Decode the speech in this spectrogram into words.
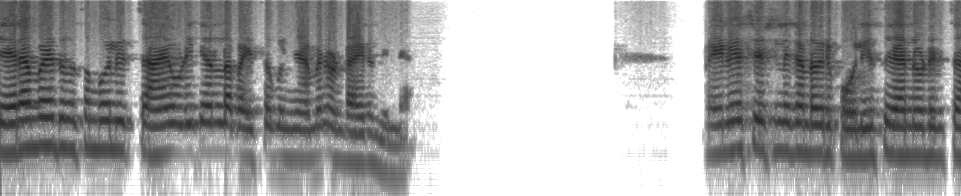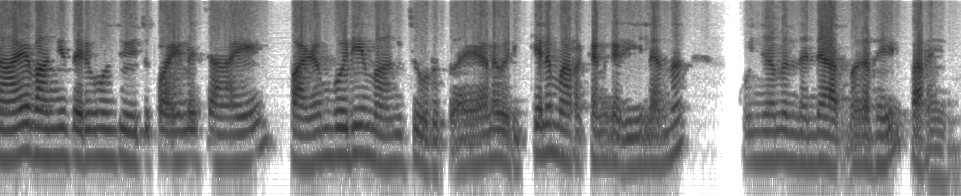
ചേരാൻ പോയ ദിവസം പോലും ഒരു ചായ കുടിക്കാനുള്ള പൈസ കുഞ്ഞാമൻ ഉണ്ടായിരുന്നില്ല. റെയിൽവേ സ്റ്റേഷനിൽ കണ്ട ഒരു പോലീസുകാരനോട് ഒരു ചായ വാങ്ങി തരുമോ എന്ന് ചോദിച്ചപ്പോൾ അയാൾ ചായയും പഴംപൊരിയും വാങ്ങിച്ചു കൊടുത്തു. അയാളെ ഒരിക്കലും മറക്കാൻ കഴിയില്ലെന്ന് കുഞ്ഞാമൻ തന്റെ ആത്മകഥയിൽ പറയുന്നു.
